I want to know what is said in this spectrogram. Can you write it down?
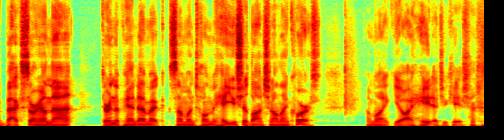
Backstory on that. During the pandemic, someone told me, hey, you should launch an online course. I'm like, yo, I hate education.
